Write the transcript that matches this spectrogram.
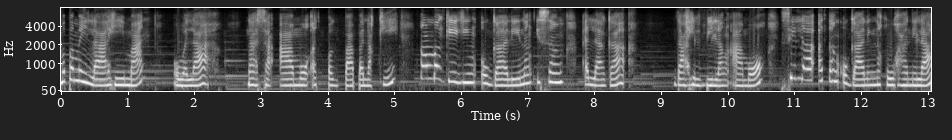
Mapamaylahi man o wala. Nasa amo at pagpapalaki ang magiging ugali ng isang alaga. Dahil bilang amo, sila at ang ugaling nakuha nila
